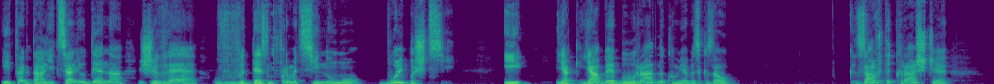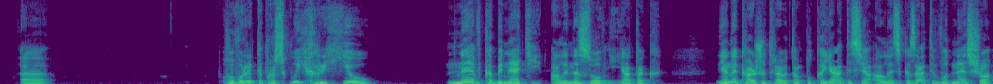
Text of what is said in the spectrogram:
і так далі. Ця людина живе в дезінформаційному бульбашці. І як я би був радником, я би сказав, завжди краще е, говорити про своїх гріхів не в кабінеті, але назовні. Я так я не кажу, що треба там покаятися, але сказати в одне, що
